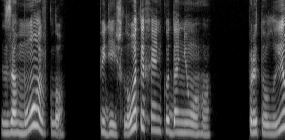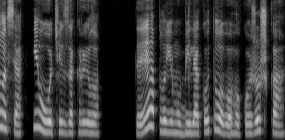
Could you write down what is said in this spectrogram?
замовкло, підійшло тихенько до нього, притулилося і очі закрило. Тепло йому біля котового кожушка.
